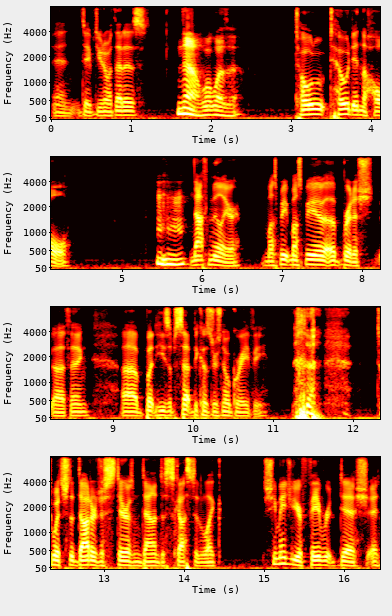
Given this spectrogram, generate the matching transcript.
And Dave, do you know what that is? no, what was it? Toad, toad in the hole. Mm-hmm. Not familiar. Must be must be a, a British uh, thing. Uh, but he's upset because there's no gravy. to which the daughter just stares him down, disgusted, like. She made you your favorite dish, and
